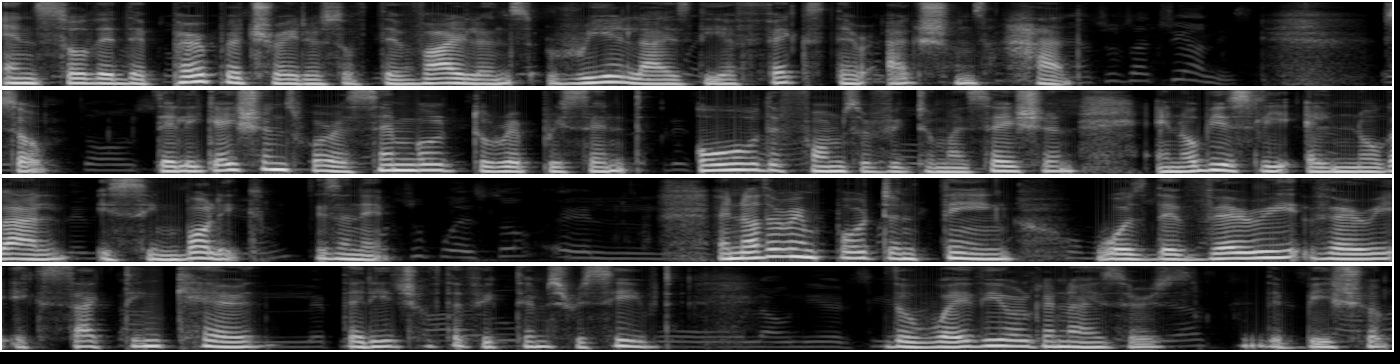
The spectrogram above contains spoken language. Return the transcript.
and so that the perpetrators of the violence realized the effects their actions had. So, delegations were assembled to represent all the forms of victimization, and obviously, El Nogal is symbolic, isn't it? Another important thing was the very, very exacting care that each of the victims received. The way the organizers, the bishop,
